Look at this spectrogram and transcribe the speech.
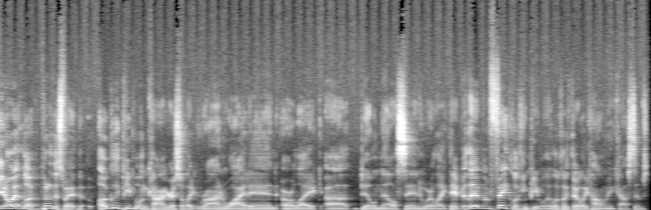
you know what? Look, put it this way: the ugly people in Congress are like Ron Wyden or like uh, Bill Nelson, who are like they, they're fake-looking people. They look like they're like Halloween costumes.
